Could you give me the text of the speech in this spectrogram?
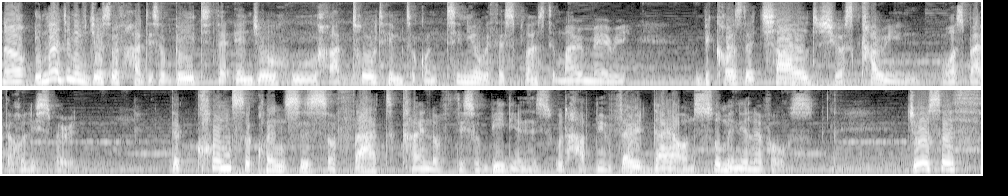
Now imagine if Joseph had disobeyed the angel who had told him to continue with his plans to marry Mary because the child she was carrying was by the Holy Spirit the consequences of that kind of disobedience would have been very dire on so many levels. Joseph,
